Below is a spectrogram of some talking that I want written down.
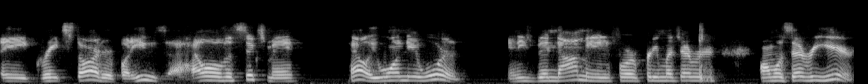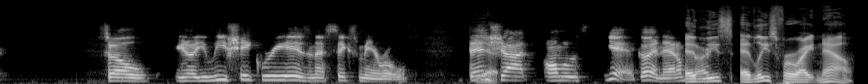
a great starter, but he was a hell of a six man. Hell, he won the award, and he's been nominated for pretty much every, almost every year. So you know, you leave Shake where he is in that six man role. Ben Yeah. shot almost. Yeah, go ahead. I'm at sorry. least at least for right now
